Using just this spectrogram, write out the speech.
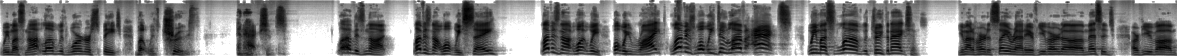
we must not love with word or speech, but with truth and actions. Love is not love is not what we say. Love is not what we what we write. Love is what we do. Love acts. We must love with truth and actions. You might have heard us say around here, if you've heard a message or if you've um,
